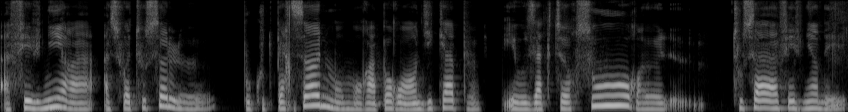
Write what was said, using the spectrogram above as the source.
a fait venir à, soi tout seul euh, beaucoup de personnes, mon, rapport au handicap et aux acteurs sourds, euh, tout ça a fait venir des,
